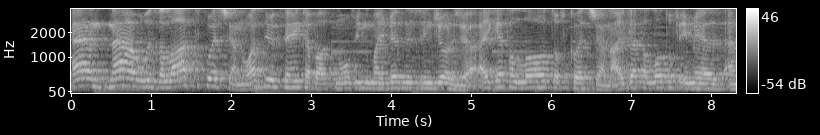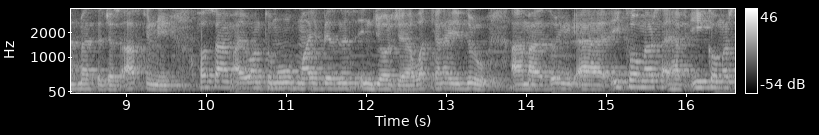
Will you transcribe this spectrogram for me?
and now with the last question, what do you think about moving my business in Georgia? I get a lot of questions. I get a lot of emails and messages asking me, Hossam, I want to move my business in Georgia. What can I do? I'm uh, doing uh, e-commerce. I have e-commerce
